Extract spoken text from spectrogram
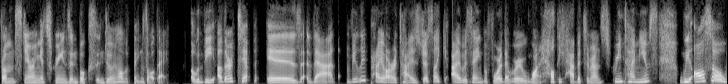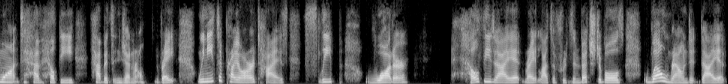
from staring at screens and books and doing all the things all day. The other tip is that really prioritize, just like I was saying before, that we want healthy habits around screen time use. We also want to have healthy habits in general, right? We need to prioritize sleep, water, healthy diet, right? Lots of fruits and vegetables, well rounded diet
